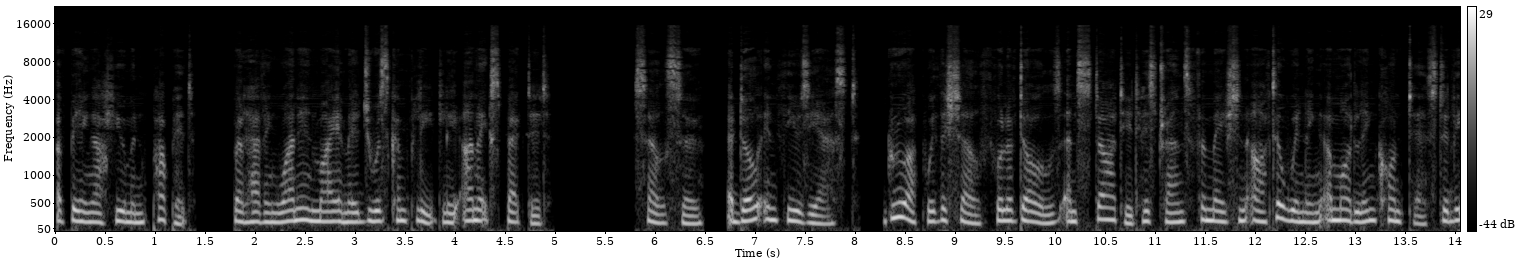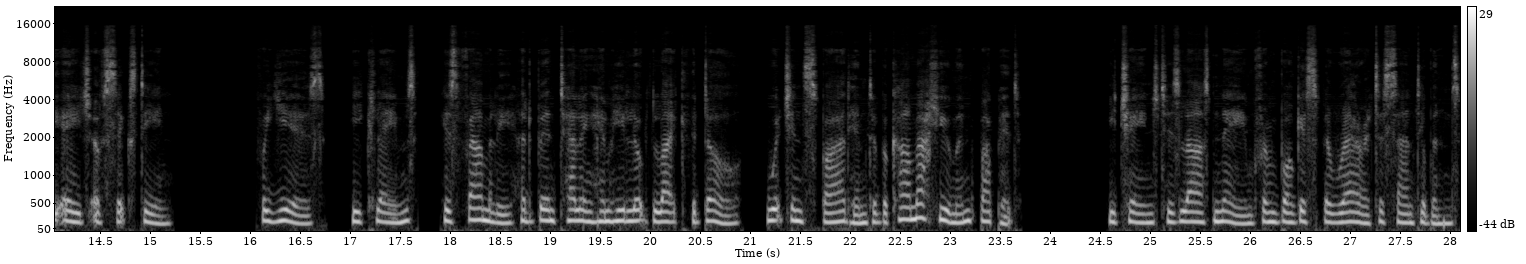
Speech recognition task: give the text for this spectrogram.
of being a human puppet, but having one in my image was completely unexpected. Celso, a doll enthusiast, grew up with a shelf full of dolls and started his transformation after winning a modeling contest at the age of 16. For years, he claims, his family had been telling him he looked like the doll, which inspired him to become a human puppet. He changed his last name from Bogus Pereira to Santebanes,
